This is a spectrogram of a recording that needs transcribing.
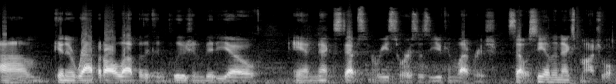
um, going to wrap it all up with a conclusion video and next steps and resources that you can leverage. So see you on the next module.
